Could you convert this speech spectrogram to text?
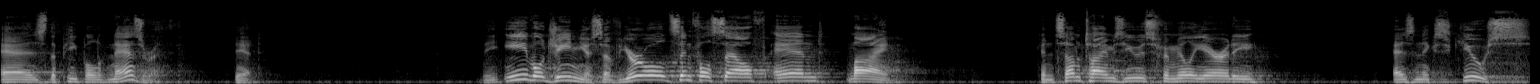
as the people of Nazareth did. The evil genius of your old sinful self and mine can sometimes use familiarity as an excuse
